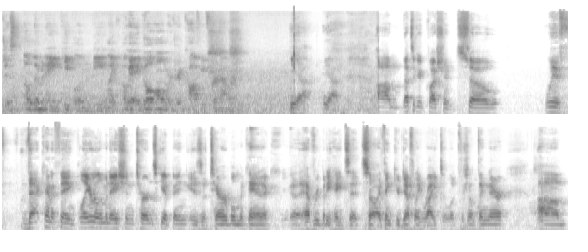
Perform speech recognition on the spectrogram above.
just eliminating people and being like, okay, go home or drink coffee for an hour. Yeah, yeah. Um, that's a good question. So, with that kind of thing, player elimination, turn skipping is a terrible mechanic. Uh, everybody hates it. So, I think you're definitely right to look for something there. Um,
